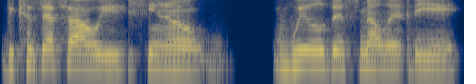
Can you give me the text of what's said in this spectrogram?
because that's always you know will this melody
